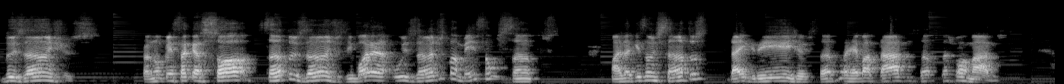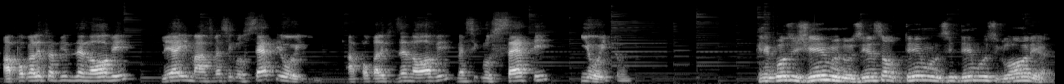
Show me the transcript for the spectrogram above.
dos anjos. Para não pensar que é só santos anjos, embora os anjos também são santos. Mas aqui são os santos da igreja, os santos arrebatados, os santos transformados. Apocalipse capítulo 19, lê aí, Márcio, versículo 7 e 8. Apocalipse 19, versículo 7 e 8. Regozijemo-nos e exaltemos e demos glória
